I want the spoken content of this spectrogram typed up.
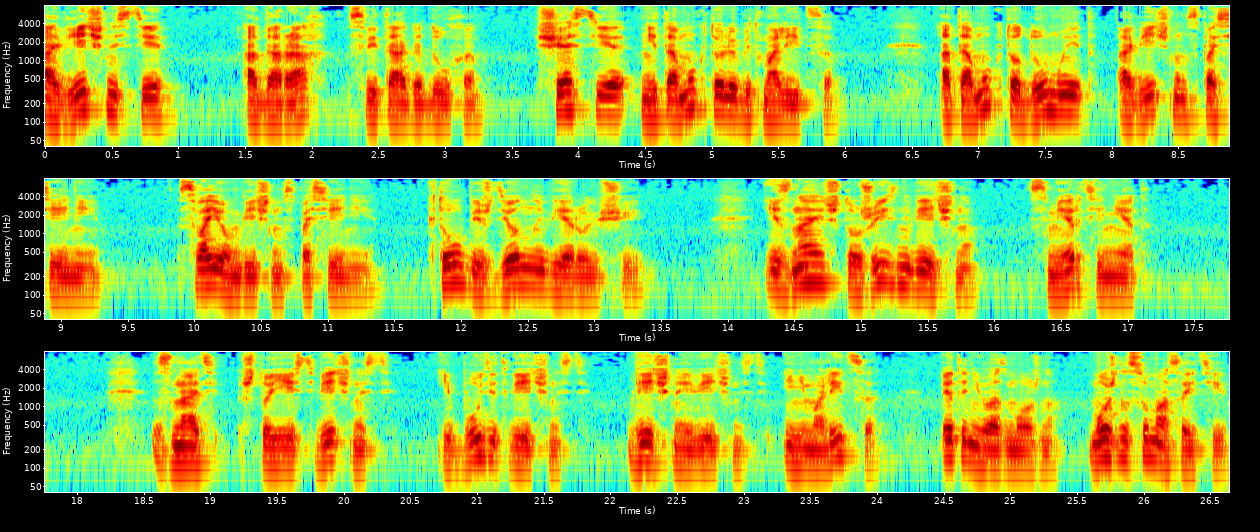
О вечности, о дарах Святаго Духа. Счастье не тому, кто любит молиться, а тому, кто думает о вечном спасении, своем вечном спасении, кто убежденно верующий, и знает, что жизнь вечна, смерти нет. Знать, что есть вечность и будет вечность, вечная вечность, и не молиться – это невозможно, можно с ума сойти.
